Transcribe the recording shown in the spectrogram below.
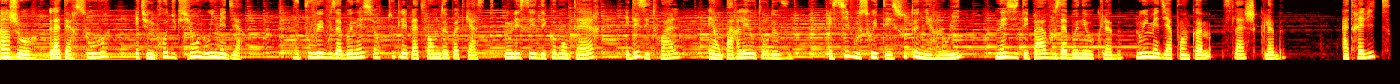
Un jour, la Terre s'ouvre est une production Louis Média. Vous pouvez vous abonner sur toutes les plateformes de podcast, nous laisser des commentaires et des étoiles et en parler autour de vous. Et si vous souhaitez soutenir Louis, n'hésitez pas à vous abonner au club louismedia.com/club. À très vite.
